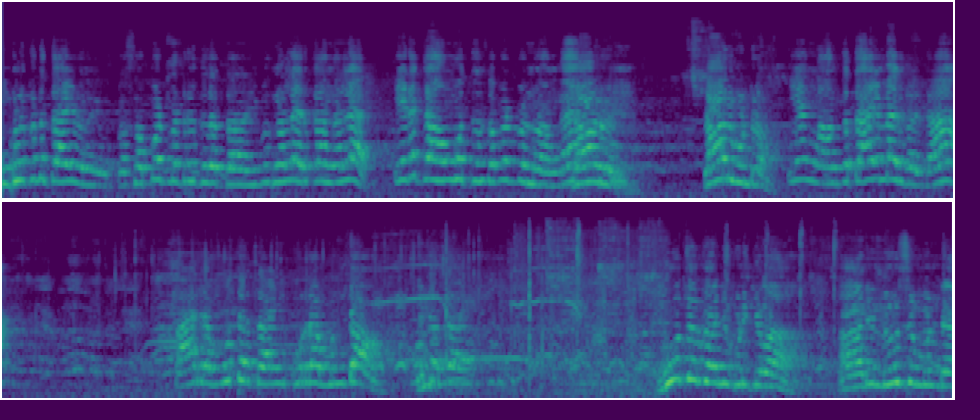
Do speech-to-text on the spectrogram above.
உங்களுக்குன்னு தாய் சப்போர்ட் பண்றதுக்கு இவங்க எல்லாம் இருக்காங்கல்ல. எனக்கு அவங்க சப்போர்ட் பண்ணுவாங்க. யாரு? யாரு பண்றா ஏங்க அங்க தாய்மார்கள் தான். பாரு மூத்தர் தாங்கி குடுற முண்டம் தாங்கி மூத்திர தண்ணி குடிக்கவா அடி லூசு முண்டை.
